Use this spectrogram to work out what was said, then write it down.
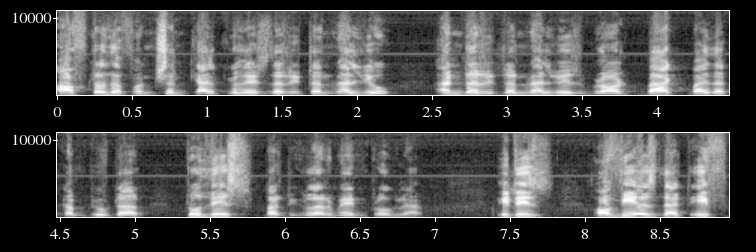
after the function calculates the return value and the return value is brought back by the computer to this particular main program. It is obvious that if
